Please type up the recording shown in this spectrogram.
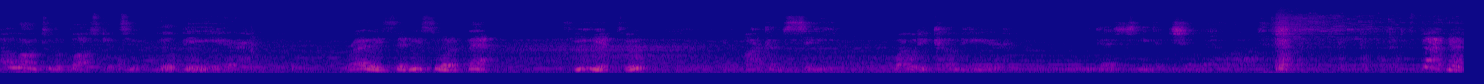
How long till the boss gets here? He'll be here. Riley said he saw the bat. Is he here too? Arkham City. Why would he come here? You guys just need to chill the hell out. Batman!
